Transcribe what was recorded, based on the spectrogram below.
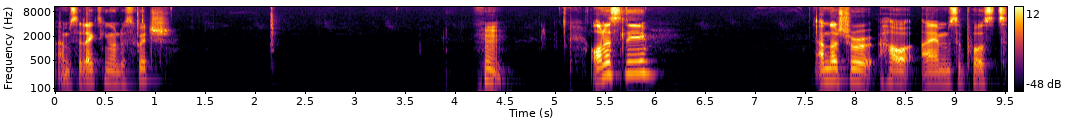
I'm selecting on the switch. Hmm. Honestly, I'm not sure how I'm supposed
